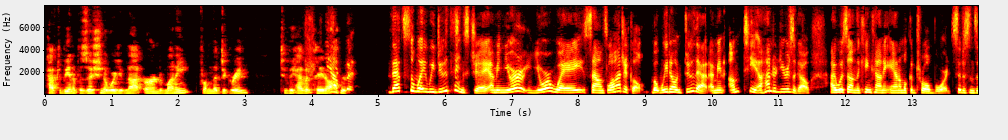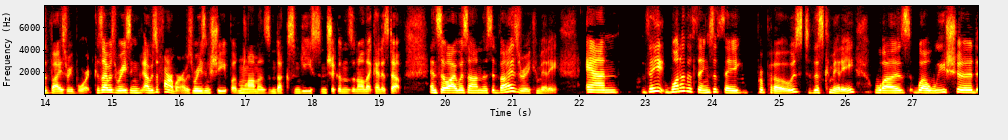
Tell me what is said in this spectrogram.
have to be in a position to where you've not earned money from the degree to be, have it paid Yeah, off? but that's the way we do things, Jay. I mean, your your way sounds logical, but we don't do that. I mean, umpteen, a hundred years ago, I was on the King County Animal Control Board, Citizens Advisory Board, because I was raising, I was a farmer. I was raising sheep and llamas and ducks and geese and chickens and all that kind of stuff. And so I was on this advisory committee, and they one of the things that they proposed this committee was well we should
